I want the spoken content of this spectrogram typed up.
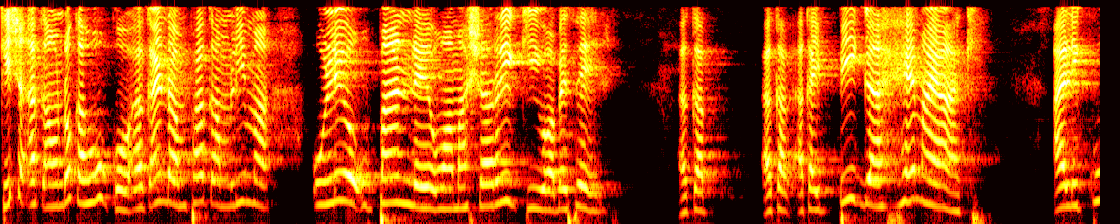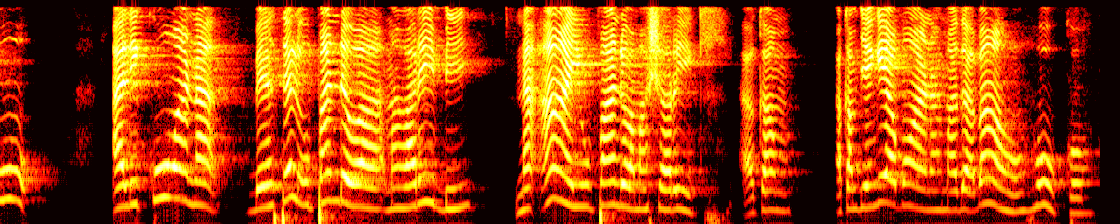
Kisha akaondoka huko akaenda mpaka mlima ulio upande wa mashariki wa betheli. Akaipiga aka, aka hema yake. Aliku, alikuwa na betheli upande wa magharibi na ai upande wa mashariki. Akam akamjengea bwana madhabahu huko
